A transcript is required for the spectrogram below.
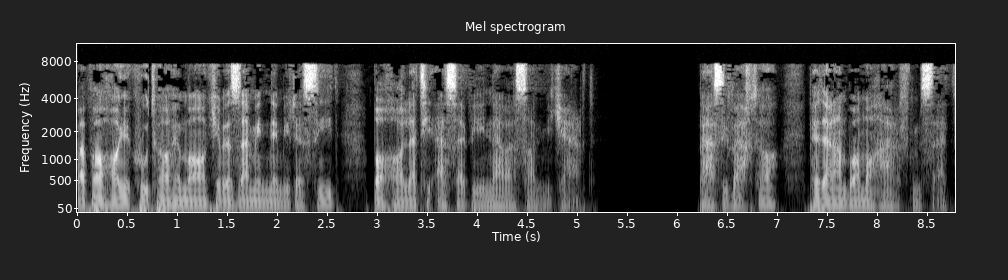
و پاهای کوتاه ما که به زمین نمی رسید با حالتی عصبی نوسان می کرد. بعضی وقتها پدرم با ما حرف می زد.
